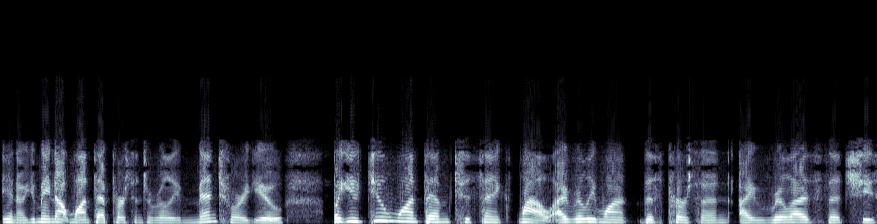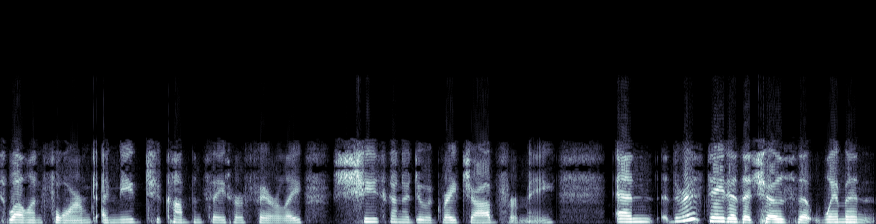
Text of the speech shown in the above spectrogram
you know, you may not want that person to really mentor you, but you do want them to think, wow, I really want this person. I realize that she's well informed. I need to compensate her fairly. She's going to do a great job for me. And there is data that shows that women,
